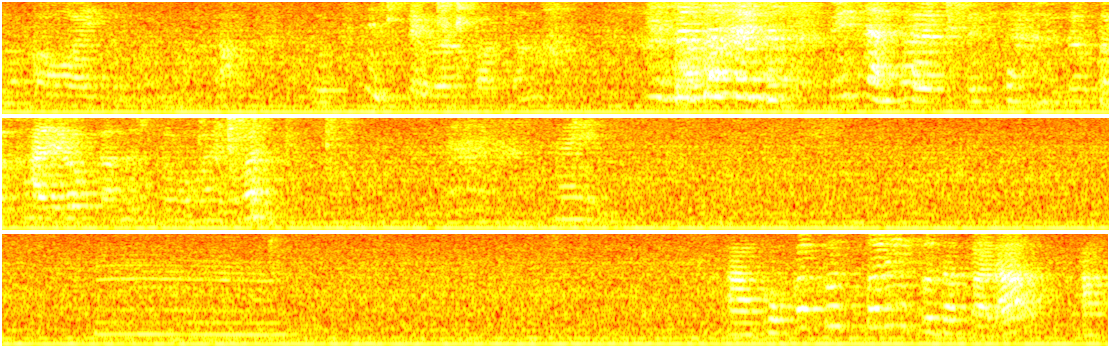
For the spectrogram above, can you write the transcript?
も可愛いと思います。あこっちにしてばよかったな。みーちゃん帰ってきたらちょっと変えようかなと思います。はい。うーん。あ骨格ストレートだから。あ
